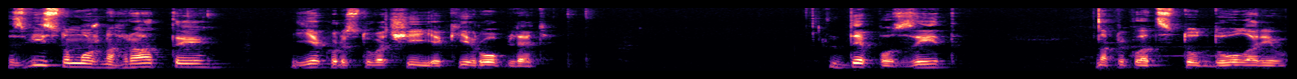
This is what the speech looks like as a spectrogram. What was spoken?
Звісно, можна грати. Є користувачі, які роблять депозит, наприклад, 100 доларів,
